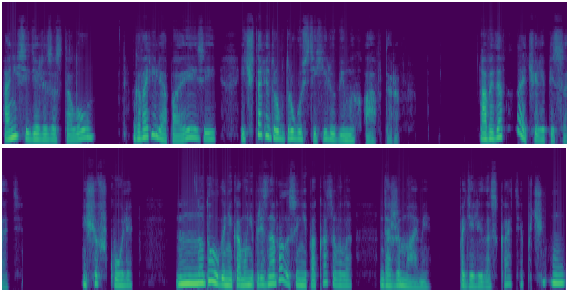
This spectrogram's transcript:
они сидели за столом, говорили о поэзии и читали друг другу стихи любимых авторов. — А вы давно начали писать? — Еще в школе, но долго никому не признавалась и не показывала, даже маме, — поделилась Катя. — Почему?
